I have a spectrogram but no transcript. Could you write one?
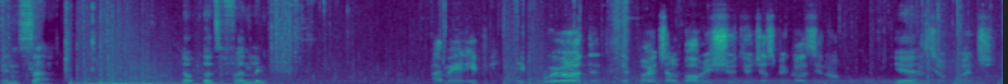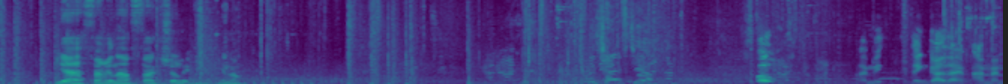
and sad. Nope, that's a friendly. I mean, if if we were the, the French, I'll probably shoot you just because you know, Yeah, because you're French. yeah, fair enough. Actually, you know. Ich helfe dir. Oh, I mean, thank God I'm I'm,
